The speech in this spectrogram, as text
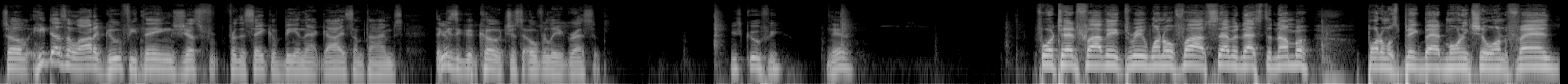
So he does a lot of goofy things just for, for the sake of being that guy sometimes I think he's a good coach, just overly aggressive. He's goofy. Yeah. 410 583 1057. That's the number. Baltimore's Big Bad Morning Show on the fan.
